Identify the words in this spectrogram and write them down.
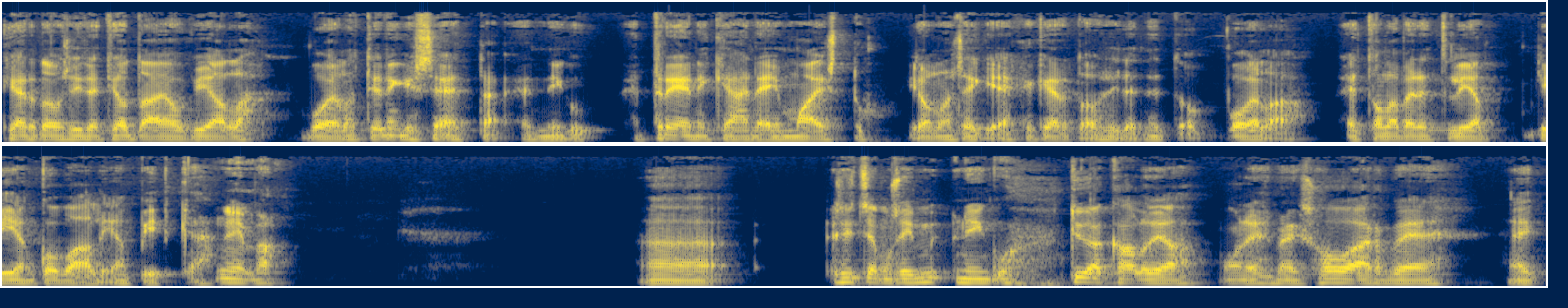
kertoo siitä, että jotain on vielä. Voi olla tietenkin se, että, että, niin kuin, että treenikään ei maistu, jolloin sekin ehkä kertoo siitä, että nyt on, voi olla, että ollaan vedetty liian, liian kovaa liian pitkään. Niinpä. Sitten semmoisia niin työkaluja on esimerkiksi HRV, eli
